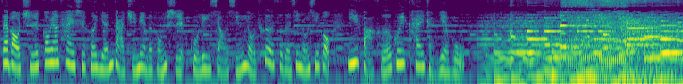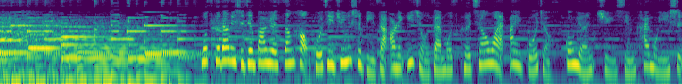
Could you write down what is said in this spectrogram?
在保持高压态势和严打局面的同时，鼓励小型有特色的金融机构依法合规开展业务。莫斯科当地时间八月三号，国际军事比赛二零一九在莫斯科郊外爱国者公园举行开幕仪式。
